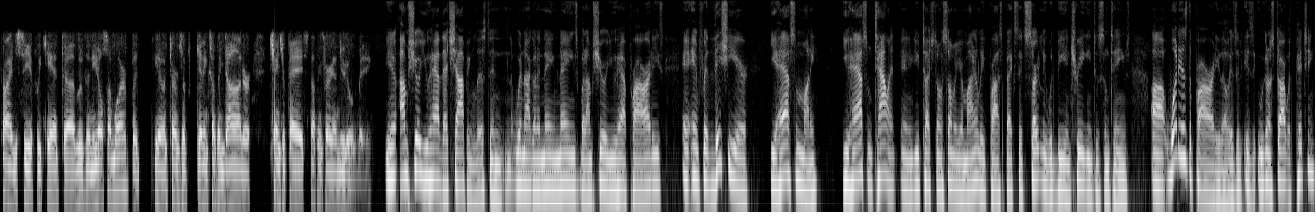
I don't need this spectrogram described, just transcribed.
trying to see if we can't uh, move the needle somewhere. But you know, in terms of getting something done or change of pace, nothing's very unusual to me. You know, I'm sure you have that shopping list, and we're not going to name names, but I'm sure you have priorities. And, and, for this year, you have some money, you have some talent, and you touched on some of your minor league prospects that certainly would be intriguing to some teams. Uh, what is the priority, though? Is it is it, we're going to start with pitching,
